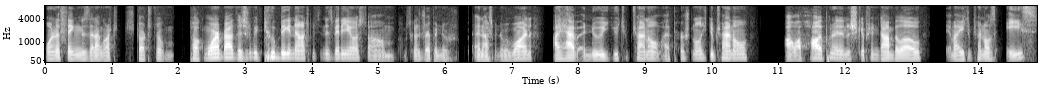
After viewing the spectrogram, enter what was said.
one of the things that I'm going to start to talk, more about. There's gonna be two big announcements in this video, so um, I'm just gonna drop into announcement number one. I have a new YouTube channel, my personal YouTube channel. Um, I'll probably put it in the description down below. And my YouTube channel is Ace,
